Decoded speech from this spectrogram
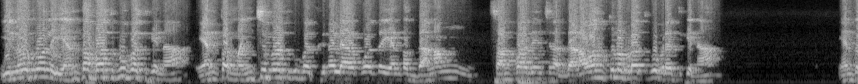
ఈ లోకంలో ఎంత బతుకు బతికినా ఎంత మంచి బ్రతుకు బతికినా లేకపోతే ఎంత ధనం సంపాదించిన ధనవంతుల బ్రతుకు బ్రతికినా ఎంత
